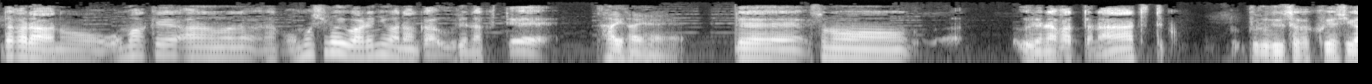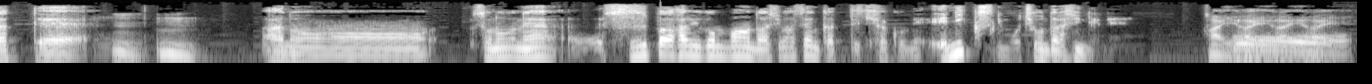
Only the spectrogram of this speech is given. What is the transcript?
だから、あの、おまけ、あの、なんか面白い割にはなんか売れなくて、はいはいはい。で、その、売れなかったなーってって、プロデューサーが悔しがって、うん。うん。あのーそのね、スーパーファミコン版を出しませんかって企画をね、エニックスに持ち込んだらしいんだよね。はいはいはいはい。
